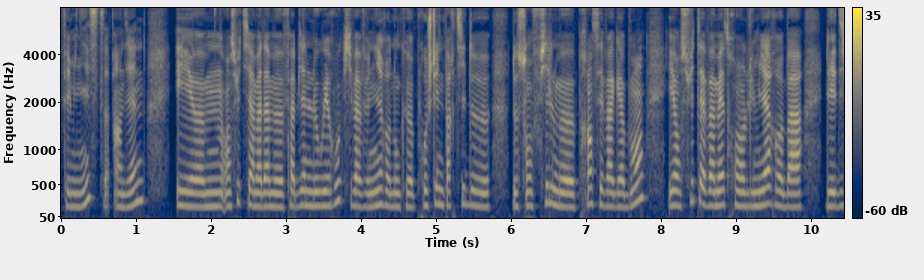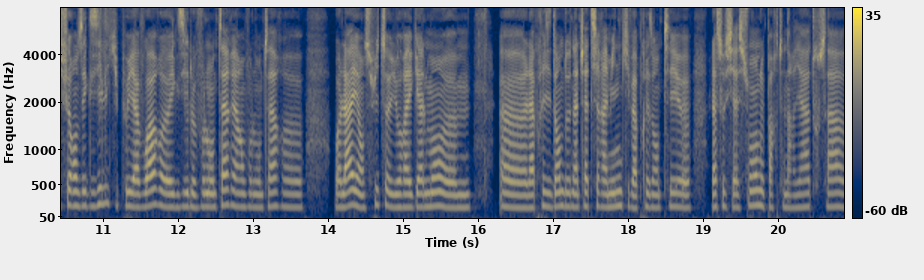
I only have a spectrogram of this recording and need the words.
féministe indienne. Et ensuite, il y a Madame Fabienne Leouérou qui va venir donc projeter une partie de, son film Prince et Vagabond. Et ensuite, elle va mettre en lumière bah, les différents exils qu'il peut y avoir, exil volontaire et involontaire voilà, et ensuite, il y aura également euh, euh, la présidente de Nacha Tiramine qui va présenter euh, l'association, le partenariat, tout ça.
